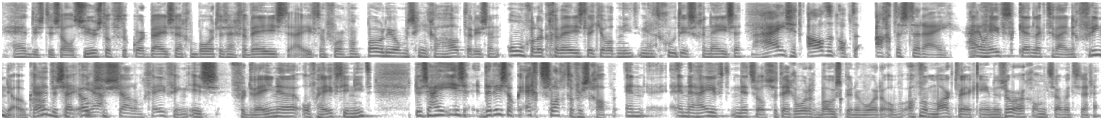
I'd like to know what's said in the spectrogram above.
Hè, dus er zal zuurstoftekort bij zijn geboorte zijn geweest. Hij heeft een vorm van polio misschien gehad. Er is een ongeluk geweest, weet je, wat niet, niet goed is genezen. Maar hij zit altijd op de achterste rij. Hij heeft kennelijk te weinig vrienden ook. Hè? Dus hij, ook Absoluut, ja. zijn sociale omgeving is verdwenen of heeft hij niet. Dus hij is, er is ook echt slachtofferschap. En, en hij heeft, net zoals we tegenwoordig boos kunnen worden op, over marktwerking in de zorg, om het zo maar te zeggen.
